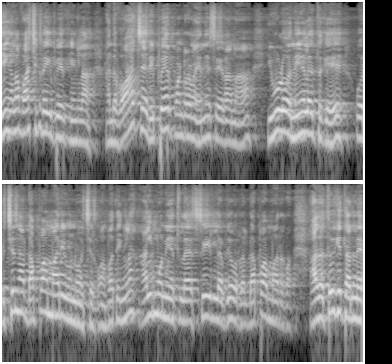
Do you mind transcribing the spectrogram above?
நீங்களாம் வாட்ச் கடைக்கு போயிருக்கீங்களா? அந்த வாட்சை ரிப்பேர் பண்ணுறவன் என்ன செய்கிறான்னா இவ்வளோ நீளத்துக்கு ஒரு சின்ன டப்பா மாதிரி ஒன்று வச்சுருப்பான். பார்த்தீங்களா அலுமினியத்தில் ஸ்டீலில் அப்படியே ஒரு டப்பா மாதிரி இருக்கும். அதை தூக்கி தன்னை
